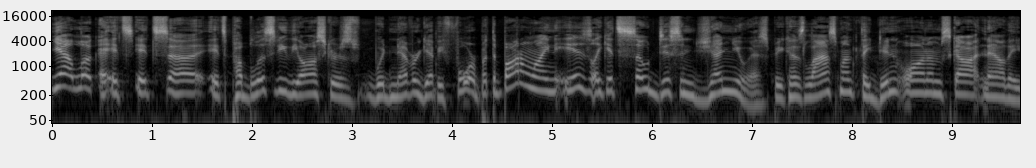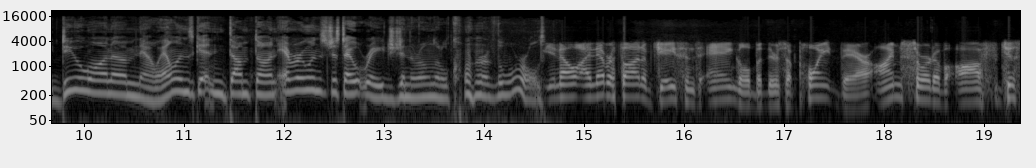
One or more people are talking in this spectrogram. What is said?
Yeah, look, it's it's uh, it's publicity the Oscars would never get before. But the bottom line is, like, it's so disingenuous because last month they didn't want him, Scott. Now they do want him. Now Ellen's getting dumped on. Everyone's just outraged in their own little corner of the world. You know, I never thought of Jason's angle, but there's a point there. I'm sort of off, just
